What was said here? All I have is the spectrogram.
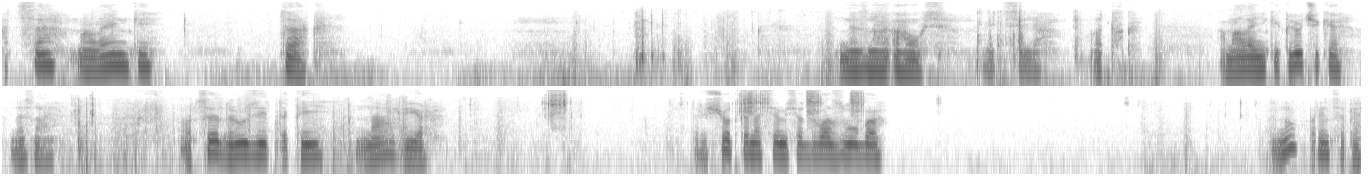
А це маленький. Так. Не знаю, а ось від ціля. Отак. А маленькі ключики, не знаю. Оце, друзі, такий набір. Трещотка на 72 зуба. Ну, в принципі.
